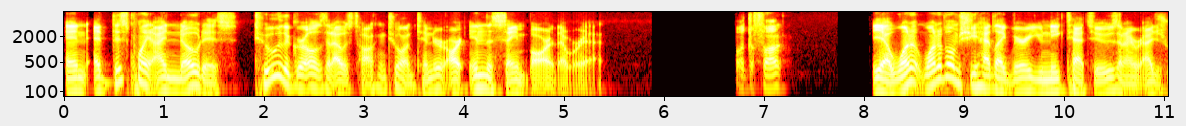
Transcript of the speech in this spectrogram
and at this point, I notice two of the girls that I was talking to on Tinder are in the same bar that we're at. What the fuck? Yeah, one one of them she had like very unique tattoos, and I I just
